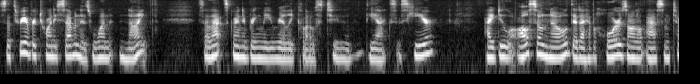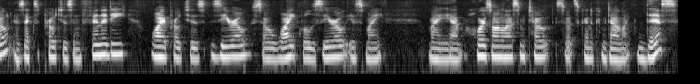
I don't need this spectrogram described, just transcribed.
So 3 over 27 is 1 ninth. So that's going to bring me really close to the axis here. I do also know that I have a horizontal asymptote as x approaches infinity, y approaches 0. So y equals 0 is my, my um, horizontal asymptote. So it's going to come down like this.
